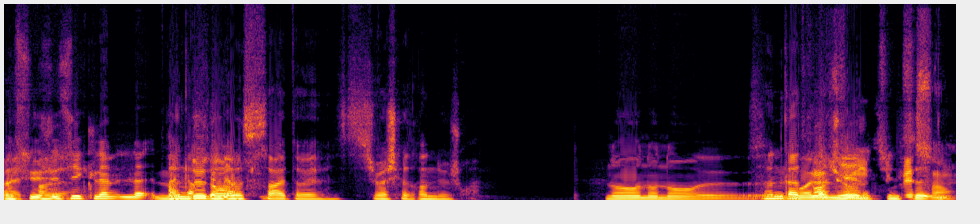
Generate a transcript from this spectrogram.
Parce que je sais que la, la- ma 32 carte dans mère- le ça s'arrête, ouais. Tu vas jusqu'à 32, je crois. Non, non, non. euh, 64, moi, la tu mienne, vas c'est une- hein.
